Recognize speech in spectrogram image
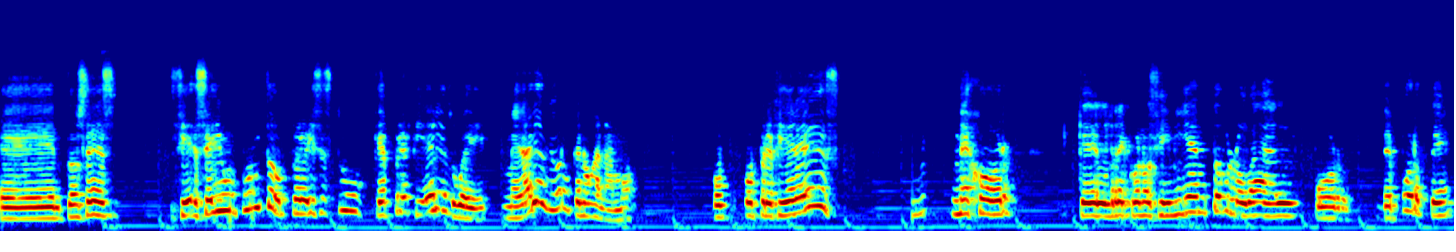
Eh, entonces, sí, sí, hay un punto, pero dices tú, ¿qué prefieres, güey? ¿Medallas de oro que no ganamos? ¿O, o prefieres mejor que el reconocimiento global por deporte,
